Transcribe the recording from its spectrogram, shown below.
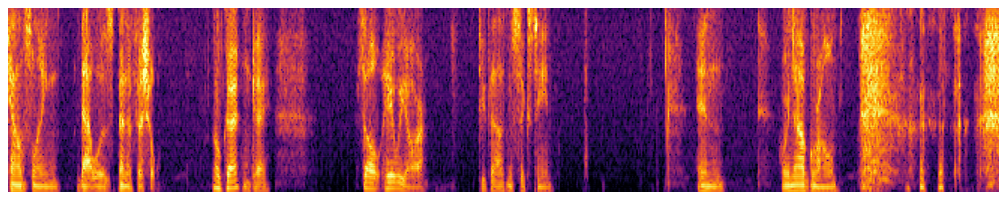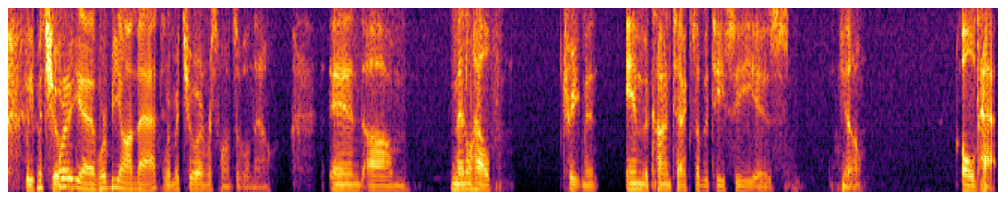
counseling that was beneficial. Okay. Okay, so here we are, 2016, and we're now grown. We've matured. We're, yeah, we're beyond that. We're mature and responsible now. And um, mental health treatment in the context of the TC is, you know, old hat.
